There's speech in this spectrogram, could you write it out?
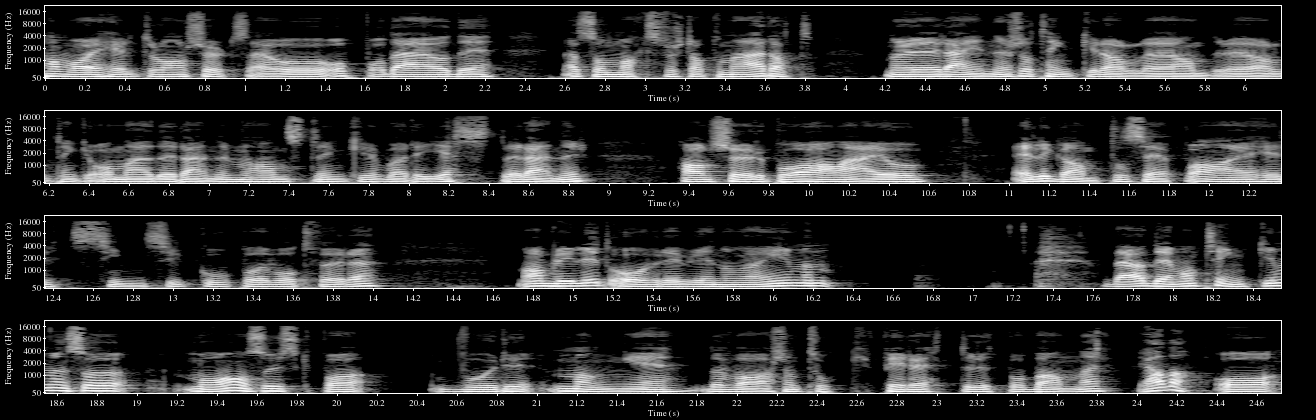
han var jo helt rå, han kjørte seg jo opp. Og det er jo det, det er sånn Max Verstappen er, at når det regner, så tenker alle andre alle tenker, å nei, det regner, men Hans tenker bare yes, det regner. Han kjører på, han er jo elegant å se på, han er helt sinnssykt god på det våte føret. Man blir litt overivrig noen ganger, men det er jo det man tenker. Men så må man også huske på hvor mange det var som tok piruetter ut på banen der. Ja da. Og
